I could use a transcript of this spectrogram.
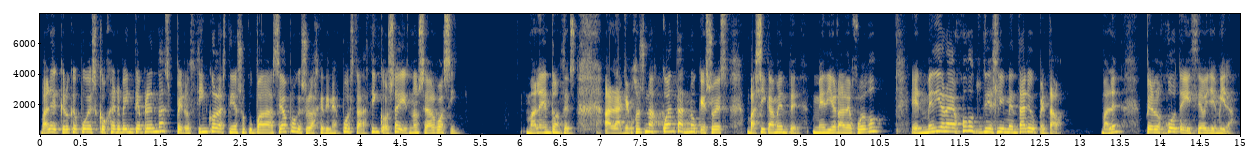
¿vale? Creo que puedes coger 20 prendas, pero 5 las tienes ocupadas ya porque son las que tienes puestas, 5 o 6, no sé, algo así. ¿Vale? Entonces, a la que coges unas cuantas, ¿no? Que eso es básicamente media hora de juego. En media hora de juego tú tienes el inventario petado, ¿vale? Pero el juego te dice, oye, mira,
